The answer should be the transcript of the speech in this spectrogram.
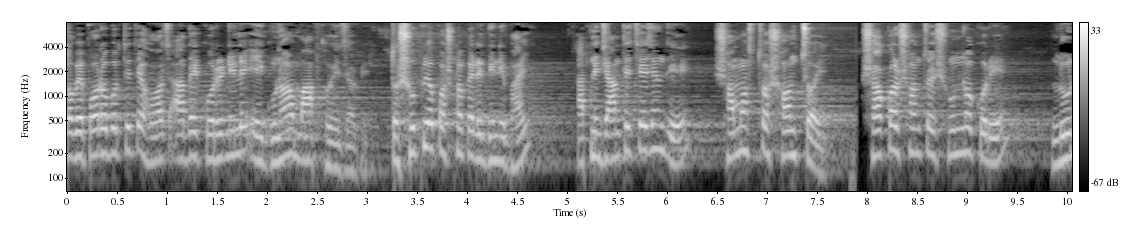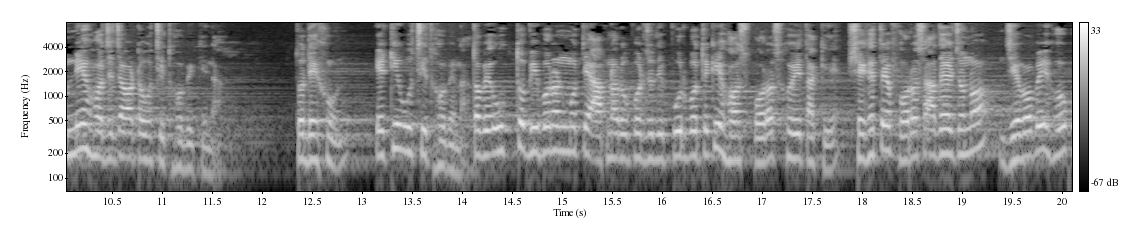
তবে পরবর্তীতে হজ আদায় করে নিলে এই গুণাও মাফ হয়ে যাবে। তো সুপ্রিয় প্রশ্নকারী দিনী ভাই, আপনি জানতে চেয়েছেন যে সমস্ত সঞ্চয়, সকল সঞ্চয় শূন্য করে লুন নিয়ে হজে যাওয়াটা উচিত হবে কিনা? তো দেখুন এটি উচিত হবে না। তবে উক্ত বিবরণ মতে আপনার উপর যদি পূর্ব থেকে হজ ফরজ হয়ে থাকে, সেক্ষেত্রে ফরজ আদায়ের জন্য যেভাবেই হোক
